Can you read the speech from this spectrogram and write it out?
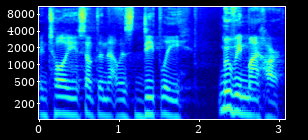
and told you something that was deeply moving my heart.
